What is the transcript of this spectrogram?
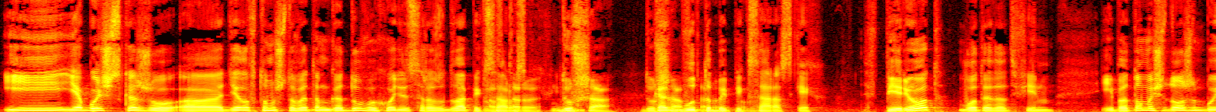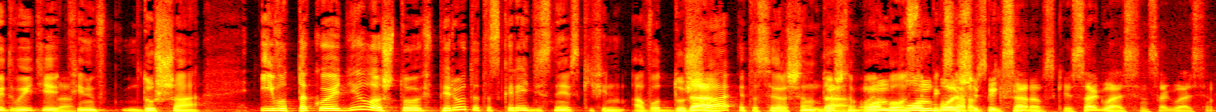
И я больше скажу, э, дело в том, что в этом году выходит сразу два пиксаровских фильма. Душа. Душа как будто бы пиксаровских. Вперед, вот этот фильм, и потом еще должен будет выйти Да. фильм «Душа». И вот такое дело, что вперед это скорее диснеевский фильм, а вот душа Да. это совершенно Да, точно будет он, полностью он больше пиксаровский согласен, согласен.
